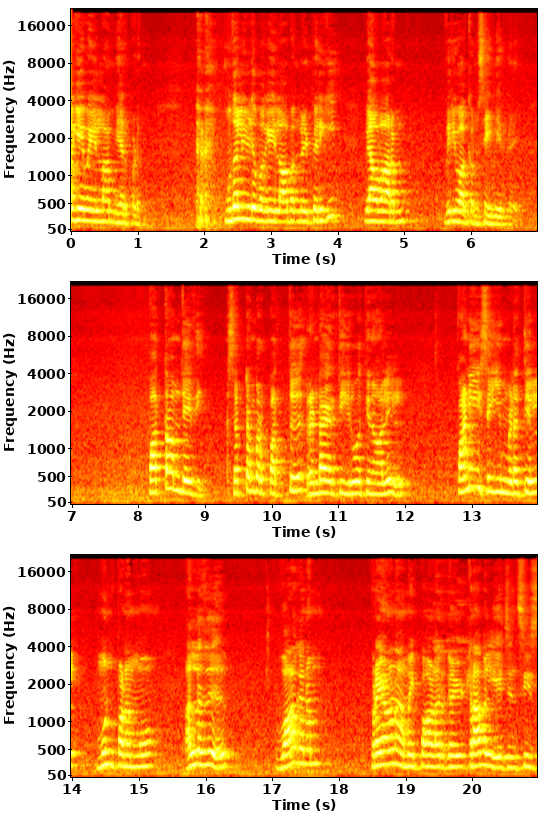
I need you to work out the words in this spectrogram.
ஆகியவையெல்லாம் ஏற்படும். முதலீடு வகை லாபங்கள் பெருகி வியாபாரம் விரிவாக்கம் செய்வீர்கள். பத்தாம் தேதி செப்டம்பர் பத்து ரெண்டாயிரத்தி இருபத்தி நாலில் பணி செய்யும் இடத்தில் முன் பணமோ அல்லது வாகனம் பிரயாண அமைப்பாளர்கள் டிராவல் ஏஜென்சிஸ்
